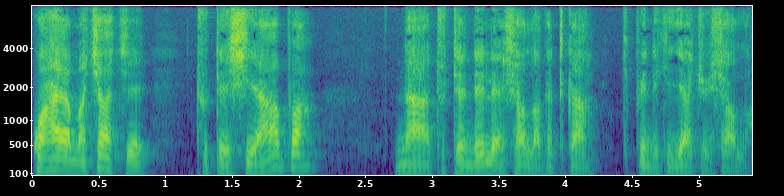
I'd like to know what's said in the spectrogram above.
kwa haya machache tutaishia hapa na tutaendelea inshallah katika kipindi kijacho inshallah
